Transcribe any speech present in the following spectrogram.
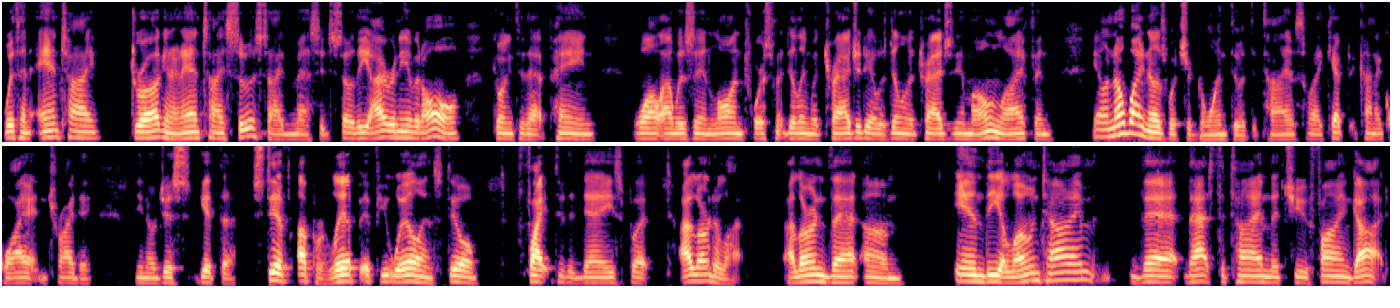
with an anti drug and an anti suicide message. So the irony of it all, going through that pain while I was in law enforcement dealing with tragedy, I was dealing with tragedy in my own life. And, you know, nobody knows what you're going through at the time. So I kept it kind of quiet and tried to, you know, just get the stiff upper lip, if you will, and still fight through the days. But I learned a lot. I learned that um, in the alone time, that that's the time that you find God.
